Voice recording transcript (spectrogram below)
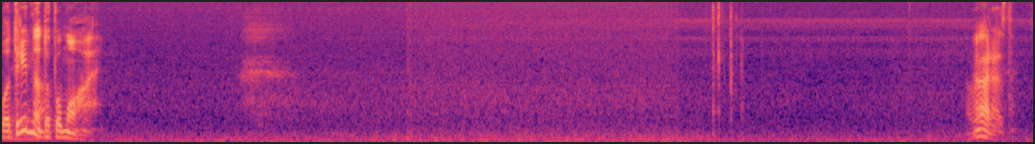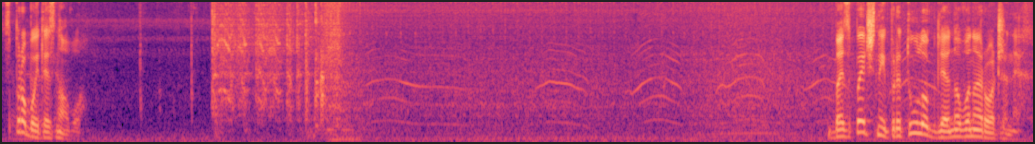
Потрібна допомога. Гаразд. Спробуйте знову. Безпечний притулок для новонароджених.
